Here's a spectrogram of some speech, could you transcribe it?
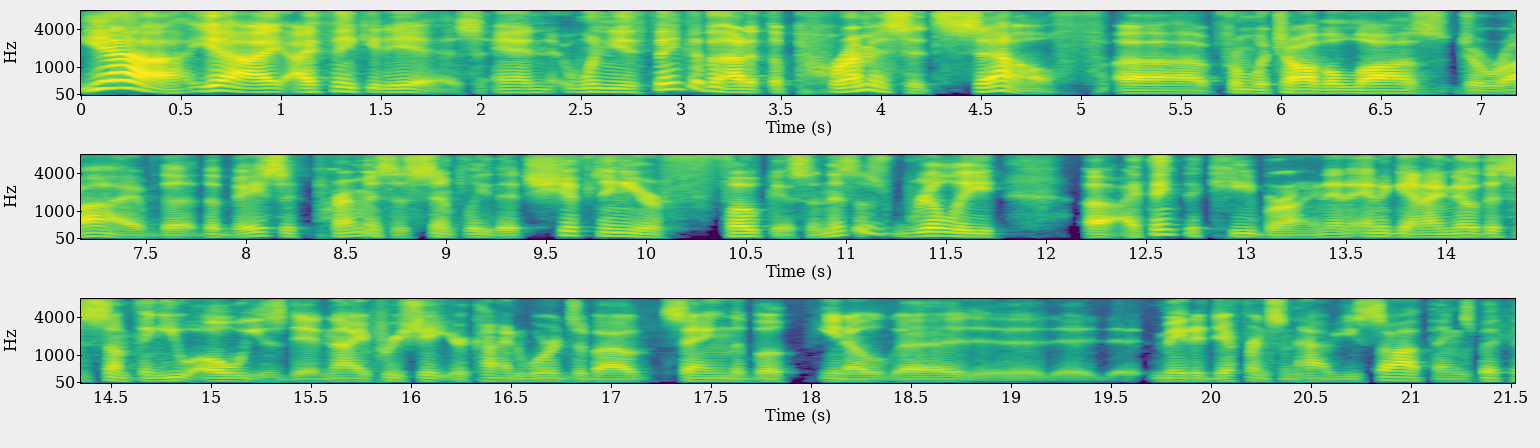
Yeah, yeah, I, I think it is. And when you think about it, the premise itself, uh, from which all the laws derive, the the basic premise is simply that shifting your focus, and this is really, uh, I think, the key, Brian. And and again, I know this is something you always did, and I appreciate your kind words about saying the book, you know, uh, made a difference in how you saw things. But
